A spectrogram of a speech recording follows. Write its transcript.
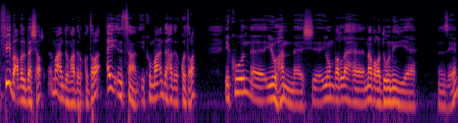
في بعض البشر ما عندهم هذه القدرة أي إنسان يكون ما عنده هذه القدرة يكون آه، يهمش ينظر له نظرة دونية. زين؟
